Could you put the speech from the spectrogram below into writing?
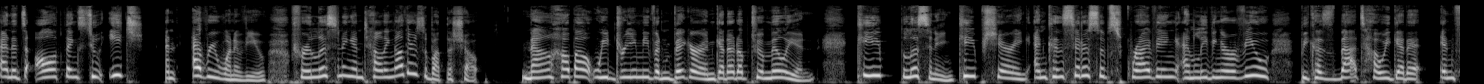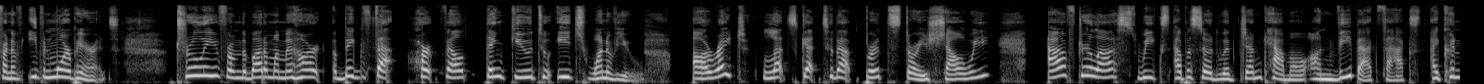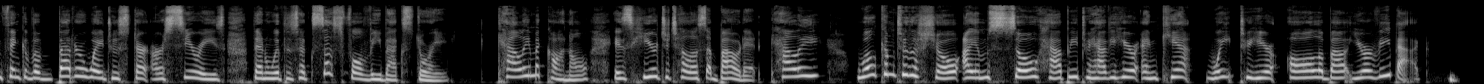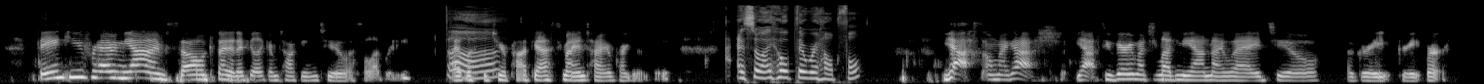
And it's all thanks to each and every one of you for listening and telling others about the show. Now, how about we dream even bigger and get it up to a million? Keep listening, keep sharing, and consider subscribing and leaving a review because that's how we get it in front of even more parents. Truly, from the bottom of my heart, a big fat, heartfelt thank you to each one of you. All right, let's get to that birth story, shall we? After last week's episode with Jen Kamel on VBAC facts, I couldn't think of a better way to start our series than with a successful VBAC story. Kally McConnell is here to tell us about it. Kally, welcome to the show. I am so happy to have you here and can't wait to hear all about your VBAC. Thank you for having me on. I'm so excited. I feel like I'm talking to a celebrity. Uh, I've listened to your podcast my entire pregnancy. So I hope they were helpful. Yes. Oh my gosh. Yes. You very much led me on my way to a great, great birth.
